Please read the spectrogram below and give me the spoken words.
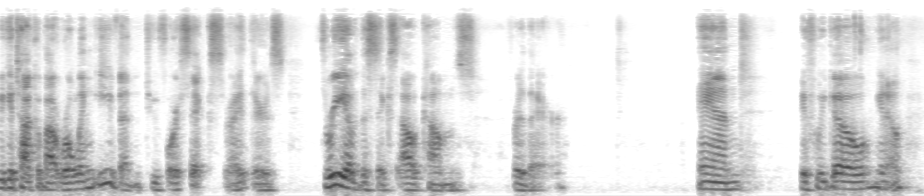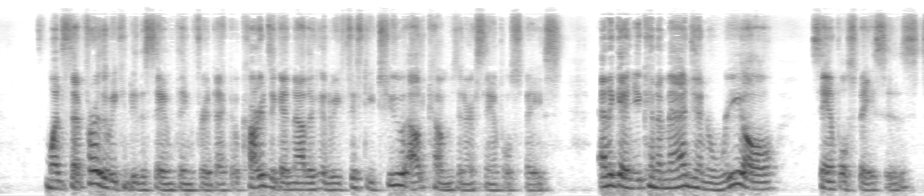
We could talk about rolling even, two, four, six, right? There's three of the six outcomes for there. And if we go, you know, one step further, we can do the same thing for a deck of cards. Again, now there's going to be 52 outcomes in our sample space. And again, you can imagine real sample spaces,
